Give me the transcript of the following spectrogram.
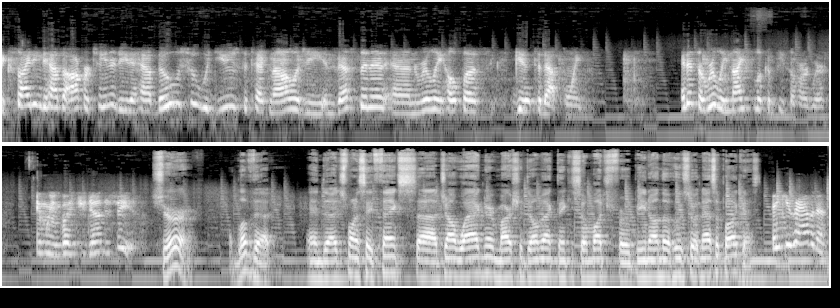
exciting to have the opportunity to have those who would use the technology invest in it and really help us get it to that point. And it's a really nice looking piece of hardware. And we invite you down to see it. Sure. I'd love that. And uh, I just want to say thanks, uh, John Wagner, Marcia Domack. Thank you so much for being on the Who's Who at NASA podcast. Thank you for having us.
